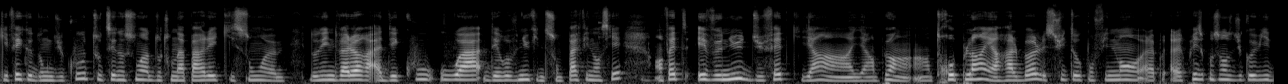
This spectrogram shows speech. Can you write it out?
qui fait que donc du coup toutes ces notions dont on a parlé qui sont euh, donner une valeur à des coûts ou à des revenus qui ne sont pas financiers mm. en fait est venue du fait qu'il y a un, il y a un peu un, trop plein et un ras-le-bol suite au confinement à la, à la prise de conscience du Covid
